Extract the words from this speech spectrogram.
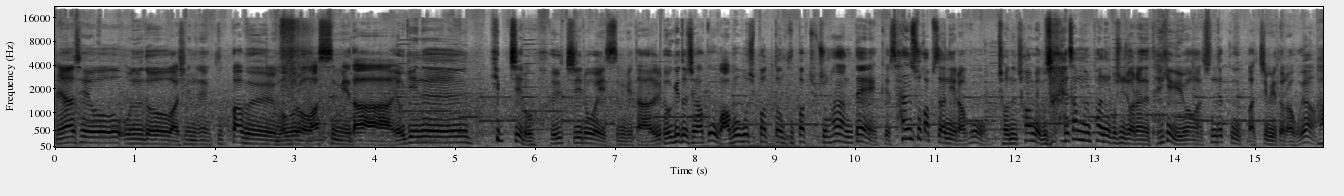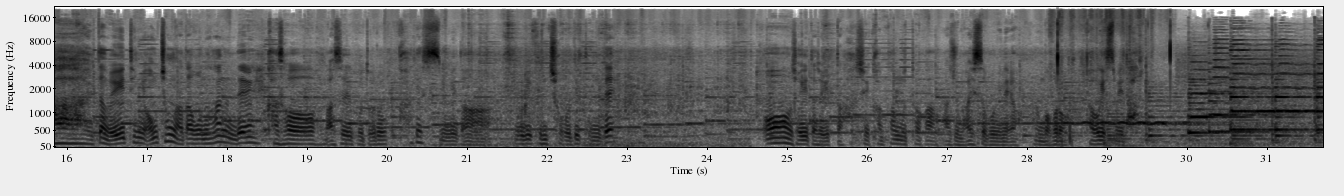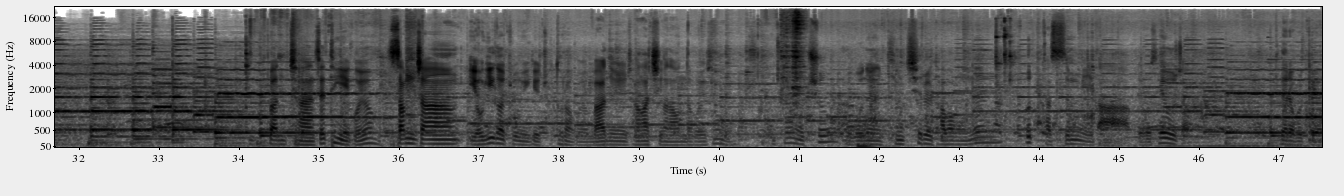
안녕하세요. 오늘도 맛있는 국밥을 먹으러 왔습니다. 여기는 힙지로, 을지로에 있습니다. 여기도 제가 꼭 와보고 싶었던 국밥집 중 하나인데 그 산수갑산이라고 저는 처음에 무슨 해산물 파는 곳인 줄 알았는데 되게 유명한 순댓국 맛집이더라고요. 아 일단 웨이팅이 엄청나다고는 하는데 가서 맛을 보도록 하겠습니다. 여기 근처 어딜 텐데? 어 저기 있다 저기 있다 저기 간판부터가 아주 맛있어 보이네요 한번 먹으러 가보겠습니다 반찬 세팅이고요. 쌈장 여기가 좀 이게 좋더라고요. 마늘 장아찌가 나온다고 해서. 초무추 요거는 김치를 담아먹는 굿 같습니다. 그리고 새우젓. 기다려 볼게요.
